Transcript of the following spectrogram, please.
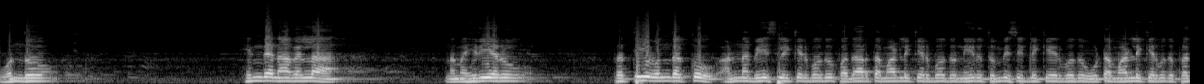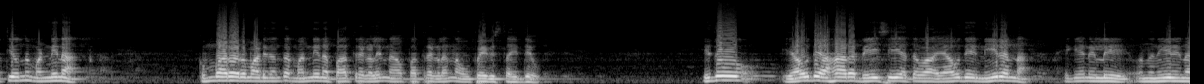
ಒಂದು ಹಿಂದೆ ನಾವೆಲ್ಲ ನಮ್ಮ ಹಿರಿಯರು ಪ್ರತಿ ಒಂದಕ್ಕೂ ಅನ್ನ ಬೇಯಿಸ್ಲಿಕ್ಕೆ ಇರ್ಬೋದು ಪದಾರ್ಥ ಮಾಡಲಿಕ್ಕೆ ಇರ್ಬೋದು ನೀರು ತುಂಬಿಸಿಡ್ಲಿಕ್ಕೆ ಇರ್ಬೋದು ಊಟ ಮಾಡಲಿಕ್ಕೆ ಇರ್ಬೋದು ಪ್ರತಿಯೊಂದು ಮಣ್ಣಿನ ಕುಂಬಾರರು ಮಾಡಿದಂಥ ಮಣ್ಣಿನ ಪಾತ್ರೆಗಳಲ್ಲಿ ನಾವು ಪಾತ್ರೆಗಳನ್ನು ನಾವು ಉಪಯೋಗಿಸ್ತಾ ಇದ್ದೆವು. ಇದು ಯಾವುದೇ ಆಹಾರ ಬೇಯಿಸಿ ಅಥವಾ ಯಾವುದೇ ನೀರನ್ನು, ಈಗೇನಿಲ್ಲಿ ಒಂದು ನೀರಿನ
